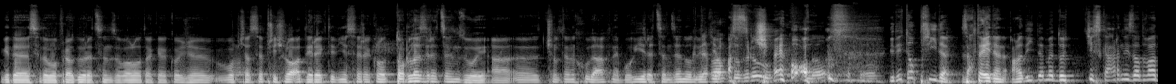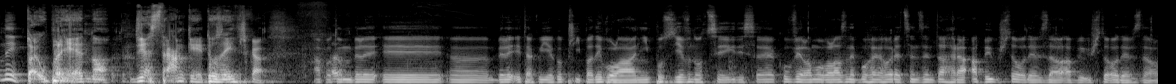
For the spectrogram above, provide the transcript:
kde se to opravdu recenzovalo tak jako, že občas se přišlo a direktivně se řeklo, tohle zrecenzuj a eh, čel ten chudák nebohý recenzent odvětil, a z hru?" čeho? No. Kdy to přijde? Za týden, ale jdeme do tiskárny za dva dny. To je úplně jedno, dvě stránky do zítřka. A potom byly i, eh, byly i takový jako případy volání pozdě v noci, kdy se jako vylamovala z nebohého recenzenta hra, aby už to odevzdal, aby už to odevzdal.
